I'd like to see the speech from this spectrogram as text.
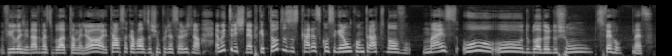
viu o legendado, mas o dublado tá melhor e tal, só que a voz do Shun podia ser original. É muito triste, né? Porque todos os caras conseguiram um contrato novo, mas o, o dublador do Shun se ferrou nessa.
